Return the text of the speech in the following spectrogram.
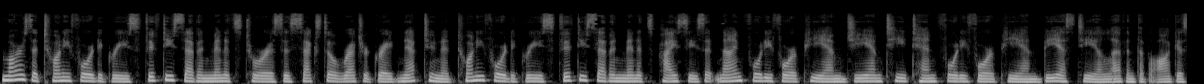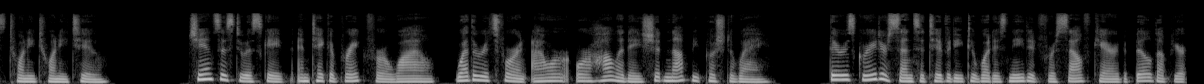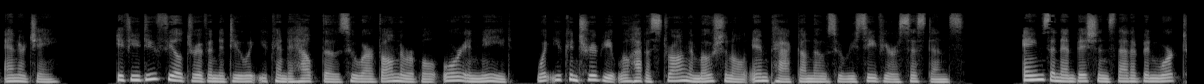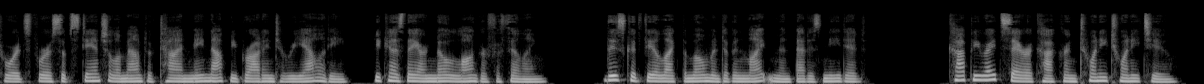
Mars at 24 degrees 57 minutes Taurus is sextile retrograde Neptune at 24 degrees 57 minutes Pisces at 9:44 p.m. GMT 10:44 p.m. BST 11th of August 2022. Chances to escape and take a break for a while, whether it's for an hour or a holiday should not be pushed away. There is greater sensitivity to what is needed for self-care to build up your energy. If you do feel driven to do what you can to help those who are vulnerable or in need, what you contribute will have a strong emotional impact on those who receive your assistance. Aims and ambitions that have been worked towards for a substantial amount of time may not be brought into reality, because they are no longer fulfilling. This could feel like the moment of enlightenment that is needed. Copyright Sarah Cochran 2022.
